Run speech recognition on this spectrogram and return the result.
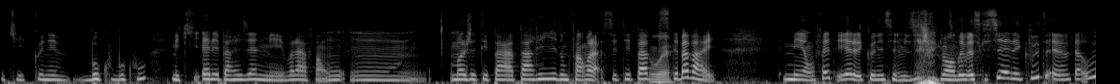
et qui connaît beaucoup, beaucoup, mais qui, elle, est parisienne. Mais voilà, enfin, on, on- moi, j'étais pas à Paris, donc enfin voilà, c'était pas, Ouais. c'était pas pareil. Mais en fait, et elle, elle connaissait le musée Jacques Marandré parce que si elle écoute, elle va me faire Oui,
